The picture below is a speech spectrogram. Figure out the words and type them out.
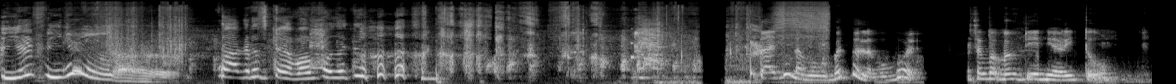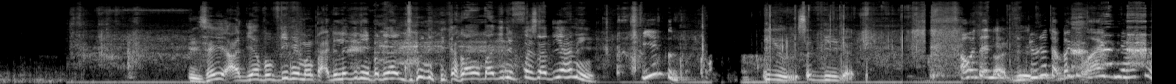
EFP je. Tak kena scam, mampus aku. Tak ada lah bobot. Betul lah bobot. Sebab birthday dia hari tu. eh, saya hadiah birthday memang tak ada lagi ni pada hari tu ni. Kalau awak bagi ni first hadiah ni. Ya ke? Ya, sedih kan. Awak tak ada. Diorang tak bagi awak hadiah ke?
